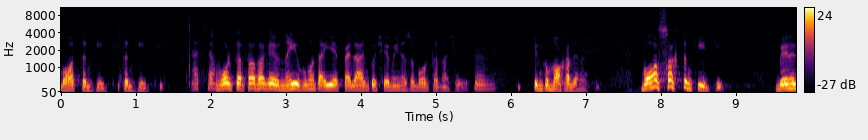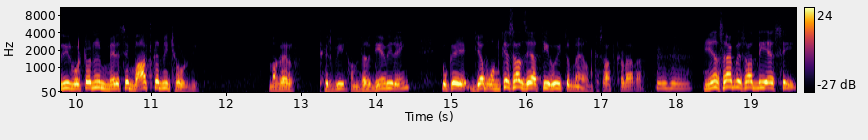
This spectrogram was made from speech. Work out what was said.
बहुत तनकीद की तनकीद की। अच्छा। सपोर्ट करता था कि नई हुकूमत आई है पहला इनको छः महीने सपोर्ट करना चाहिए। इनको मौका देना चाहिए। बहुत सख्त तनकीद की। बेनज़ीर भुट्टो ने मेरे से बात करनी छोड़ दी। मगर फिर भी हमदर्दियाँ भी रहीं। क्योंकि जब उनके साथ ज़्यादती हुई तो मैं उनके साथ खड़ा रहा। मियाँ साहब के साथ भी ऐसे ही।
